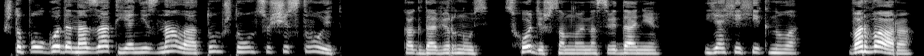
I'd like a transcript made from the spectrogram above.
что полгода назад я не знала о том, что он существует. — Когда вернусь, сходишь со мной на свидание? Я хихикнула. Варвара!»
